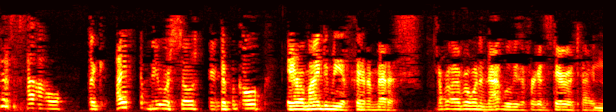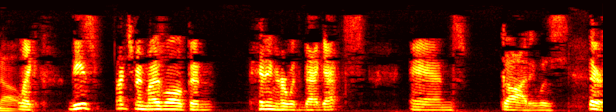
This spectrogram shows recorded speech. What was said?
this is how, like, I thought they were so stereotypical, it reminded me of Phantom Menace. Every- Everyone in that movie is a freaking stereotype. No. Like, these Frenchmen might as well have been hitting her with baguettes, and God, it was, they're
